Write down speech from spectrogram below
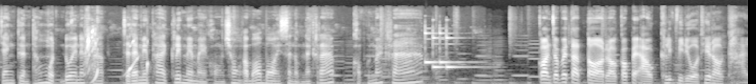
แจ้งเตือนทั้งหมดด้วยนะครับ จะได้ไม่พลาดคลิปใหม่ๆของช่อง About Boy สนมนะครับ ขอบคุณมากครับ ก่อนจะไปตัดต่อเราก็ไปเอาคลิปวิดีโอที่เราถ่าย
